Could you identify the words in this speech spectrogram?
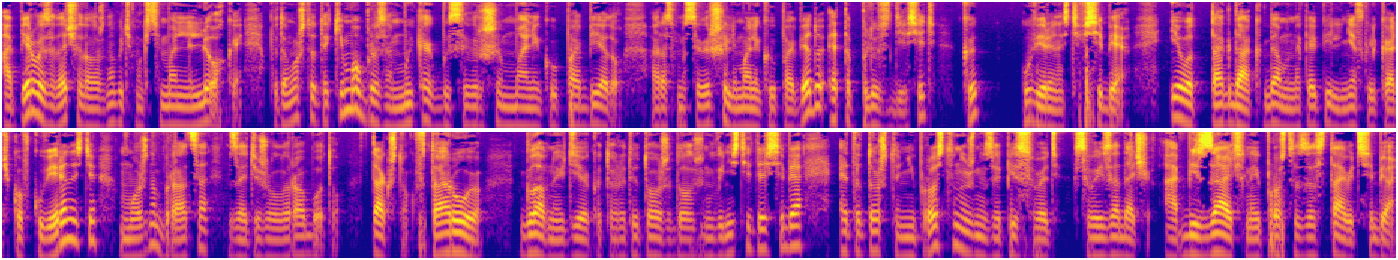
А первая задача должна быть максимально легкой, потому что таким образом мы как бы совершим маленькую победу. А раз мы совершили маленькую победу, это плюс 10 к уверенности в себе. И вот тогда, когда мы накопили несколько очков к уверенности, можно браться за тяжелую работу. Так что вторую главную идею, которую ты тоже должен вынести для себя, это то, что не просто нужно записывать свои задачи, а обязательно и просто заставить себя.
